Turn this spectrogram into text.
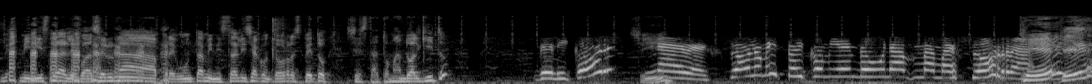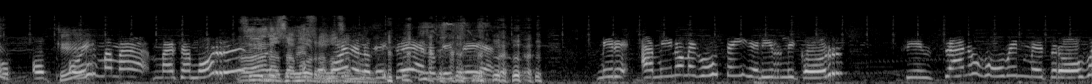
Mi- Ministra, le puedo hacer una pregunta, ministra Alicia, con todo respeto. ¿Se está tomando alguito? ¿De licor? Sí. Nada, solo me estoy comiendo una mamazorra. ¿Qué? ¿Qué? O, o- ¿Qué? o es mamá, mazamorra? Sí, Ah, mazamorra. Bueno, lo que sea, lo que sea. Mire, a mí no me gusta ingerir licor. Si en sano joven me trova,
